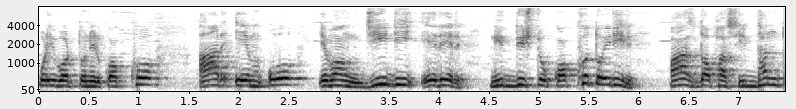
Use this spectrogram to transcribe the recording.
পরিবর্তনের কক্ষ আর এম ও এবং জিডি এদের নির্দিষ্ট কক্ষ তৈরির পাঁচ দফা সিদ্ধান্ত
